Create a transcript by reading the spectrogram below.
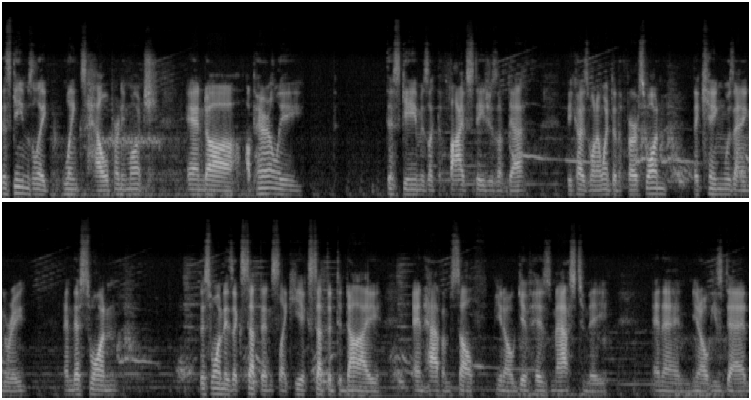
this game's like Link's hell pretty much. And, uh, apparently, this game is like the five stages of death. Because when I went to the first one, the king was angry. And this one, this one is acceptance. Like he accepted to die and have himself, you know, give his mass to me. And then, you know, he's dead.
